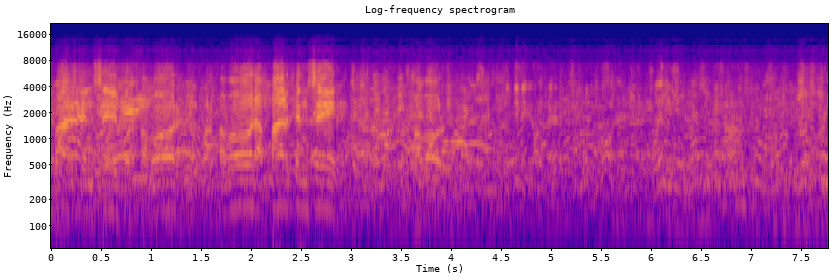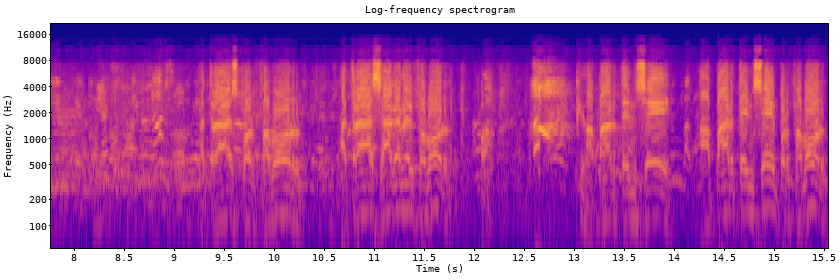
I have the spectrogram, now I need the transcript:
Apártense, por favor. Por favor, apártense. Por favor. Atrás, por favor. Atrás, hagan el favor. Apártense. Apártense, por favor.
